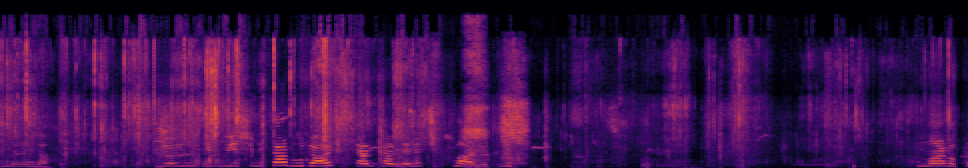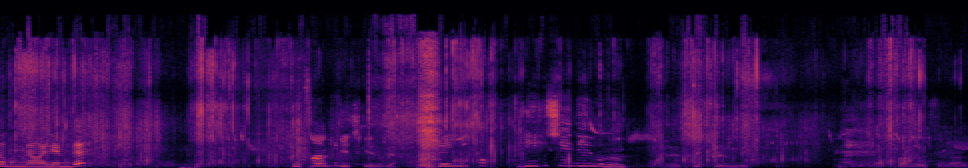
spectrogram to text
Bunların da gördüğünüz gibi bu yeşillikler buğday kendi kendilerine çıktılar dökülüp. Bunlar bakalım ne alemde. Bu sanki Geç geldi. rengi çok iyi hiç iyi değil bunun. Evet hiç değil. Alttan nerede?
